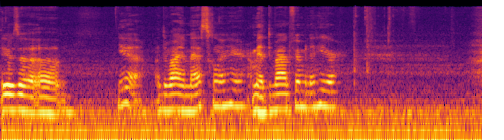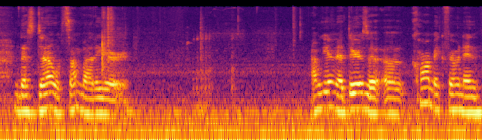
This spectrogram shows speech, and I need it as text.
There's a, uh, yeah, a divine masculine here. I mean, a divine feminine here. That's done with somebody or I'm getting that there's a, a karmic feminine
